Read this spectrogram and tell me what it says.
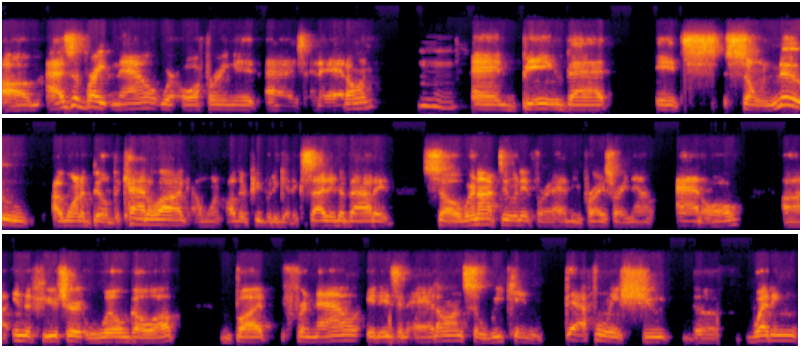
Um, as of right now, we're offering it as an add on. Mm-hmm. And being that it's so new, I want to build the catalog. I want other people to get excited about it. So we're not doing it for a heavy price right now at all. Uh, in the future, it will go up. But for now, it is an add on. So we can definitely shoot the wedding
